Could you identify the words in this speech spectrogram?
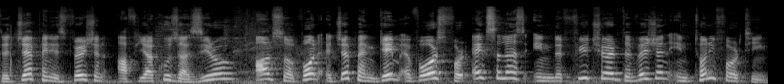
The Japanese version of Yakuza 0 also won a Japan Game Awards for Excellence in the Future Division in 2014.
